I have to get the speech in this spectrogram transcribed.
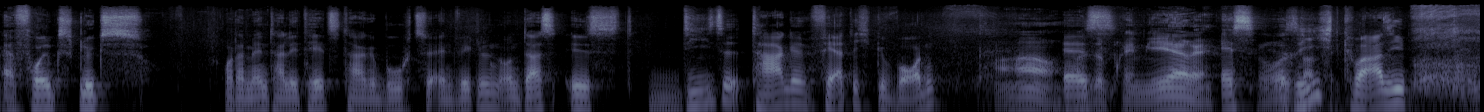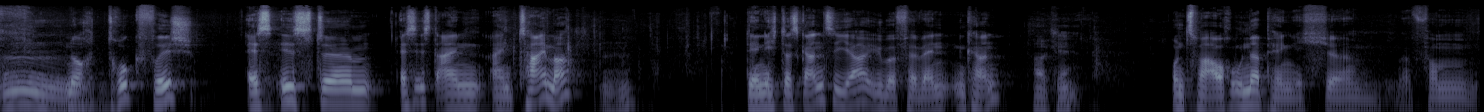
Erfolgsglücks- oder Mentalitätstagebuch zu entwickeln. Und das ist diese Tage fertig geworden. Wow, es, also Premiere. Es Großartig. riecht quasi mm. noch druckfrisch. Es ist, ähm, es ist ein, ein Timer, mhm. den ich das ganze Jahr über verwenden kann. Okay. Und zwar auch unabhängig äh, vom,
